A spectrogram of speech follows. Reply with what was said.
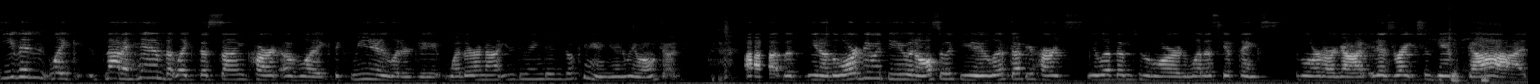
even like it's not a hymn, but like the sung part of like the communion liturgy, whether or not you're doing digital communion, we won't judge. Uh, but you know, the Lord be with you and also with you. Lift up your hearts. We lift them to the Lord. Let us give thanks to the Lord our God. It is right to give Give him- God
